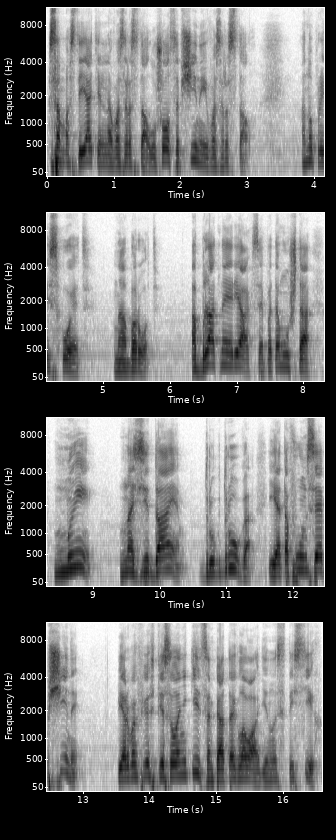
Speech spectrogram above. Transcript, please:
самостоятельно возрастал, ушел с общины и возрастал. Оно происходит наоборот. Обратная реакция, потому что мы назидаем друг друга. И это функция общины. 1 Фессалоникийцам, 5 глава, 11 стих.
